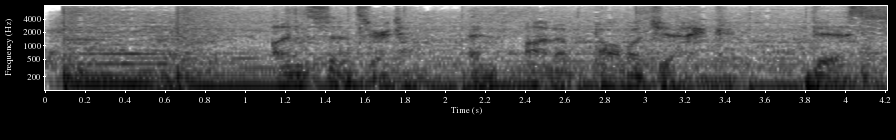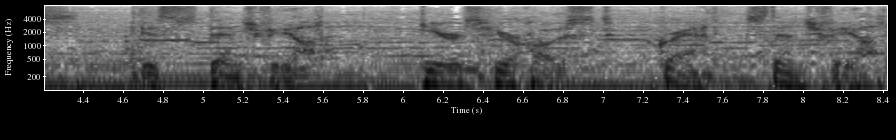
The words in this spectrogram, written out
Uncensored and unapologetic. This is Stinchfield. Here's your host, Grant Stinchfield.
